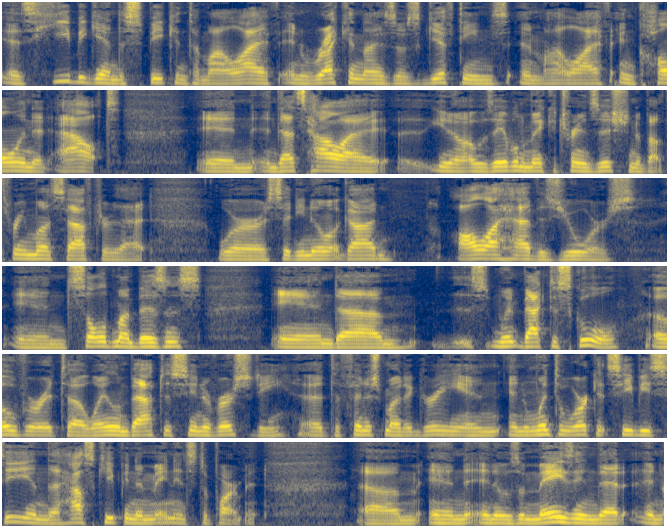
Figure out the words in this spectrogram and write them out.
as he began to speak into my life and recognize those giftings in my life and calling it out, and and that's how I you know I was able to make a transition about three months after that, where I said, you know what, God, all I have is yours, and sold my business. And um, went back to school over at uh, Wayland Baptist University uh, to finish my degree, and, and went to work at CBC in the housekeeping and maintenance department. Um, and and it was amazing that in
